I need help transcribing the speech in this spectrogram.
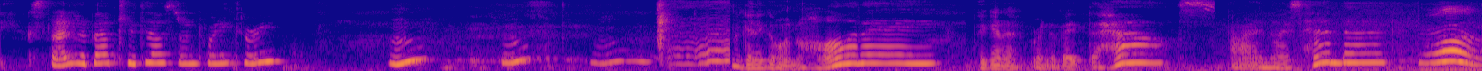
Excited about 2023? Hmm? Hmm? Hmm? We're gonna go on a holiday. We're gonna renovate the house, buy a nice handbag. Oh,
